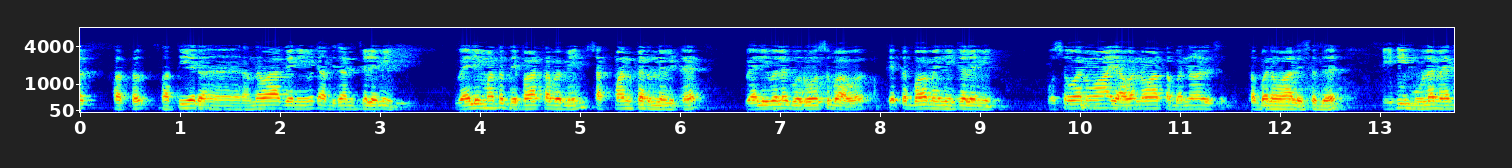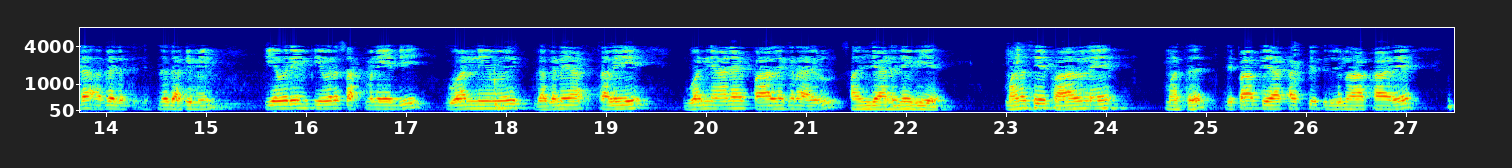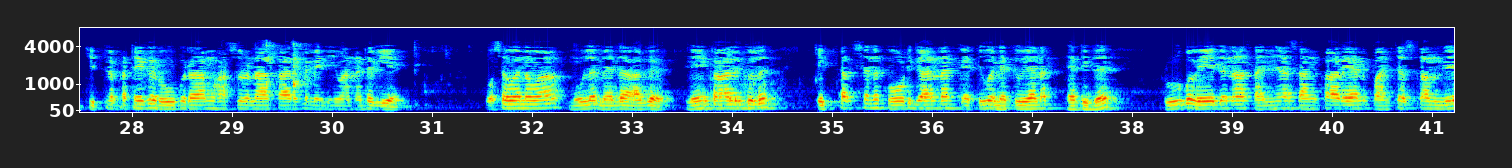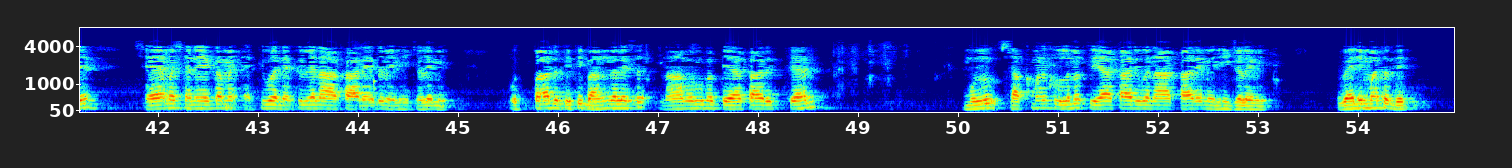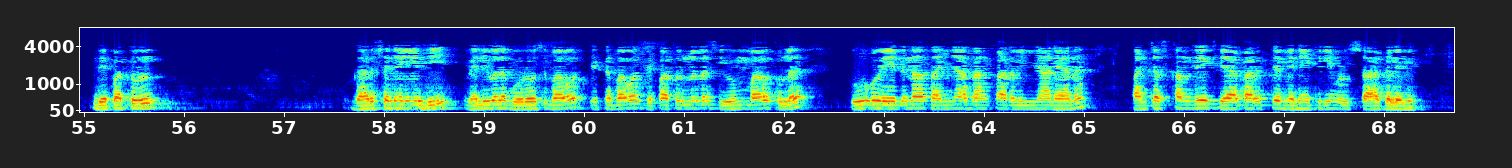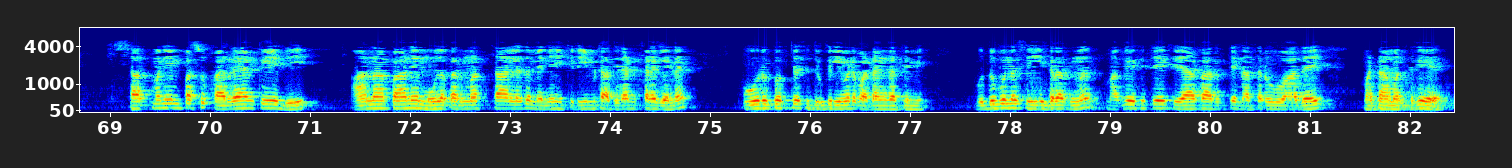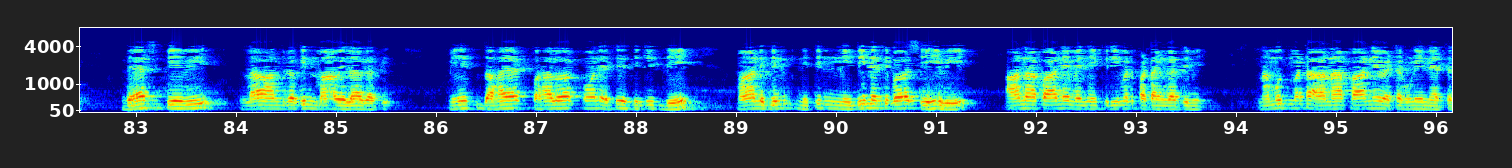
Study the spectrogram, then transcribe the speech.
සතිය රඳවා ගැනීමට අධිරන් කෙලෙමි. වැලි මත දෙපා තබමින් සක්මන් කරන විට වැලිවල ගොරෝසු බව, තෙත බව මෙනෙහි කෙලෙමි. ඔසවනවා, යවනවා, තබනවා ලෙස තබනවා ලෙසද එහි මුල මැද අග ලෙසද දකිමින් පියවරෙන් පියවර සක්මනේදී ගුවන් නියමයේ ගගන තලයේ ගුවන් යානයක් පාලනය කර අයුරු සංජානනය විය. මනසේ පාලනය මත දෙපා ක්‍රියාකර්තෘ සිදුවන ආකාරයේ චිත්‍රපටයක රූප රාමු හසුරන ආකාරයට මෙනෙහිවන්නට විය. ඔසවනවා මුල මැද අග මේ කාලය තුල චිත්තක්ෂණ කෝටි ගණනක් ඇතිව නැතුව යන ඇතිද රූප වේදනා සංඥා සංකාර යන පංචස්කන්ධය සෑම ක්ෂණයකම ඇතිව නැති වෙන ආකාරයද මෙනෙහි කෙලෙමි. උත්පාද තිති බංග ලෙස නාම රූප ක්‍රියාකාරීත්වයන් මුළු සක්මන තුලම ක්‍රියාකාරී වන ආකාරය මෙනෙහි කෙලෙමි. වැලි මත දෙපතුල් ඝර්ෂණයේදී වැලිවල ගොරෝසු බව, තෙත බව, දෙපතුල් වල සියුම් බව තුල රූප වේදනා සංඥා සංකාර විඥාන යන පංචස්කන්ධයේ ක්‍රියාකාරීත්වය මෙනෙහි කිරීම උත්සාහ කළෙමි. සක්මණෙන් පසු පර්යංකයේදී ආනාපානයේ මූල කර්මස්ථාන ලෙස මෙනෙහි කිරීමට අදිරන් කරගෙන පූර්ව කෘත්‍ය සිදු කිරීමට පටන් ගතිමි. බුදුගුණ සිහි කරත්ම මගේ සිතේ ක්‍රියාකාරීත්වය නතර වූ ආදයි මට අමතකය. දැස් පියවි ලා අඳුරකින් මා වෙලා ගති. මිනිත් 10ක් 15ක් වන එසේ සිටිද්දී මා නිදි නිදි නැති බව සිහි වී ආනාපානය මෙනෙහි කිරීමට පටන් ගතිමි. නමුත් මට ආනාපානය වැටහුණේ නැත.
